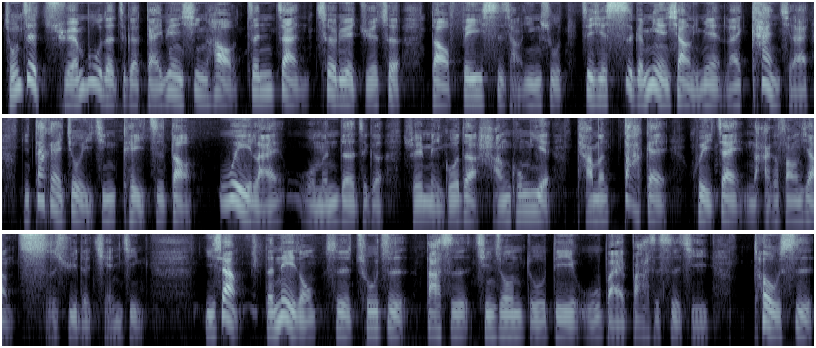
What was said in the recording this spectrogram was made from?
从这全部的这个改变信号、征战策略决策到非市场因素这些四个面向里面来看起来，你大概就已经可以知道未来我们的这个所以美国的航空业，他们大概会在哪个方向持续的前进。以上的内容是出自大师轻松读第五百八十四集《透视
